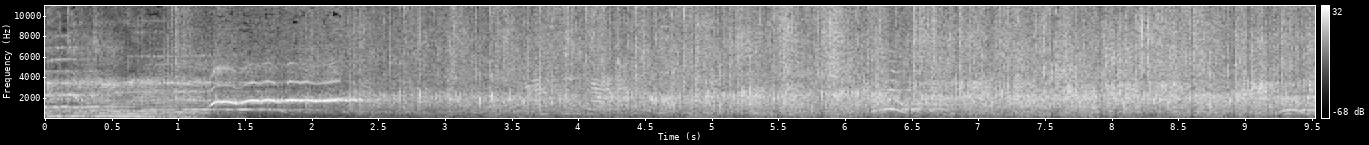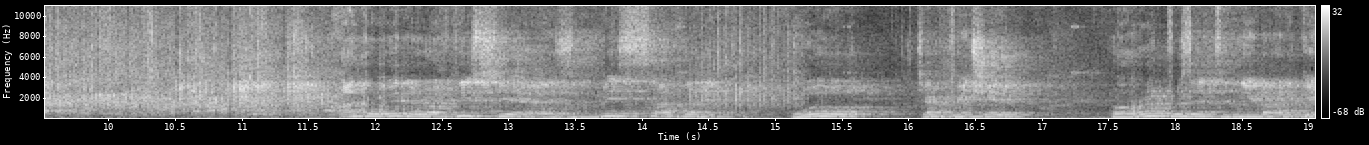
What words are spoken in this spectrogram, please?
Lenka Karenka. and the winner of this year's Miss Athletic World Championship representing the United Kingdom,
